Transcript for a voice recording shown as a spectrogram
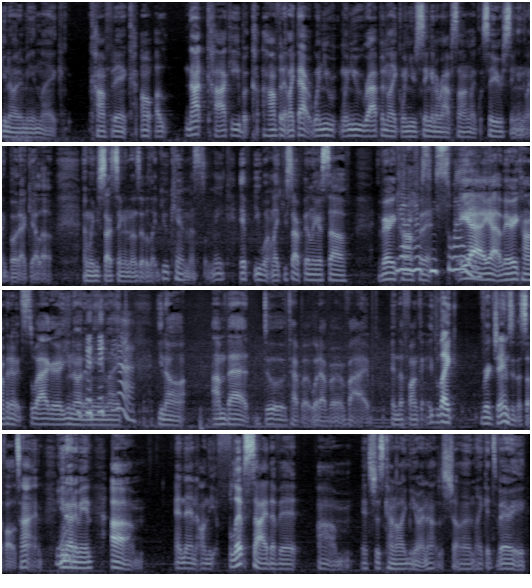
you know what I mean, like confident, oh, not cocky, but confident, like that. When you when you rapping, like when you're singing a rap song, like say you're singing like Bodak Yellow, and when you start singing those, it was like you can't mess with me if you want. Like you start feeling yourself. Very You confident. some swagger. Yeah, yeah, very confident swagger. You know what I mean? Like, Yeah. you know, I'm that dude type of whatever vibe in the funk. Like Rick James did that stuff all the time. You know what I mean? Um, and then on the flip side of it, um, it's just kind of like me right now, just chilling. Like it's very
